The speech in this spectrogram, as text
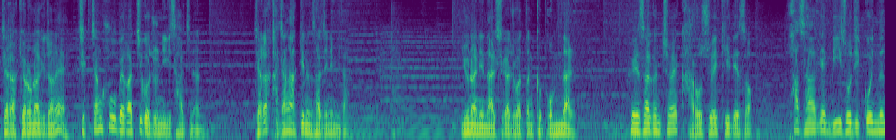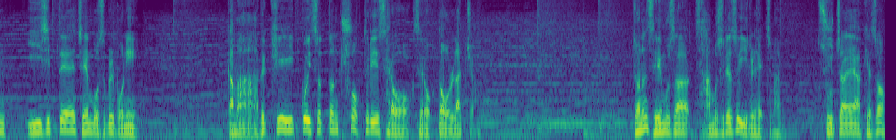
제가 결혼하기 전에 직장 후배가 찍어준 이 사진은 제가 가장 아끼는 사진입니다. 유난히 날씨가 좋았던 그 봄날, 회사 근처의 가로수에 기대서 화사하게 미소 짓고 있는 20대의 제 모습을 보니 까마득히 잊고 있었던 추억들이 새록새록 떠올랐죠. 저는 세무사 사무실에서 일을 했지만 숫자에 약해서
